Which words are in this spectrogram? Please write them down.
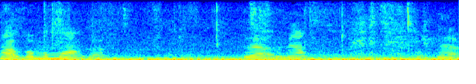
เท่าก็มามองกับแล้วเนี่ยแล้ว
